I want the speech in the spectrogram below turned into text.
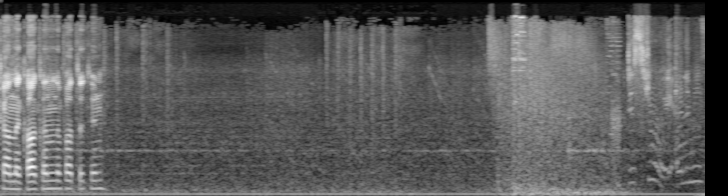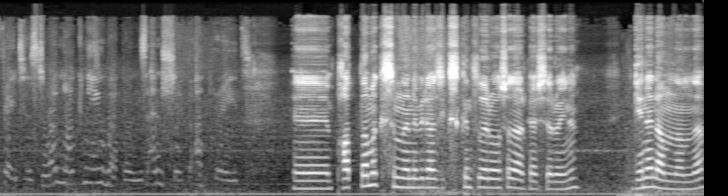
Şu anda kalkanını patlatıyorum. Ee, patlama kısımlarında birazcık sıkıntıları olsa da arkadaşlar oyunun genel anlamda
